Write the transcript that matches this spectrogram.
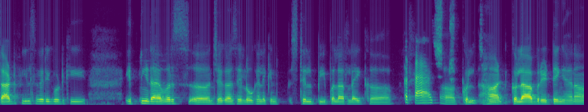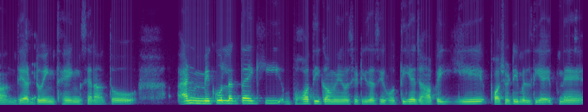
दैट फील्स वेरी गुड कि इतनी डाइवर्स जगह से लोग हैं लेकिन स्टिल पीपल आर लाइक हाँ कोलैबोरेटिंग है ना? दे आर डूइंग थिंग्स है ना? तो एंड मेरे को लगता है कि बहुत ही कम यूनिवर्सिटीज ऐसी होती हैं जहाँ पे ये अपॉर्चुनिटी मिलती है इतने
